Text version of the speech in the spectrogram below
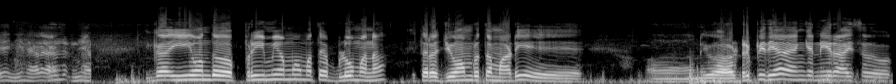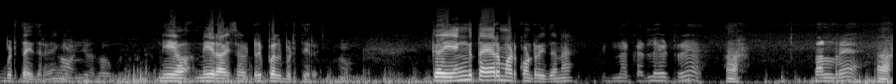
ಏ ನೀನು ಹೇಳ. ಈಗ ಈ ಒಂದು ಪ್ರೀಮಿಯಮ್ಮು ಮತ್ತು ಬ್ಲೂಮನ್ನು ಈ ಥರ ಜೀವಾಮೃತ ಮಾಡಿ ನೀವು ಡ್ರಿಪ್ ಇದೆಯಾ? ಹೆಂಗೆ ನೀರು ಹಾಯಿಸೋ ಬಿಡ್ತಾ ಇದ್ದಾರೆ ಹೆಂಗೆ? ನೀವು ನೀರು ಹಾಯ್ಸೋ ಡ್ರಿಪ್ಪಲ್ಲಿ ಬಿಡ್ತೀರಿ. ಈಗ ಹೆಂಗೆ ತಯಾರು ಮಾಡ್ಕೊಂಡ್ರಿ ಇದನ್ನು? ಇದನ್ನ ಕಡಲೆ ಹಿಟ್ರಿ ಹಾಂ. ಬಲ್ರಿ ಹಾಂ.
